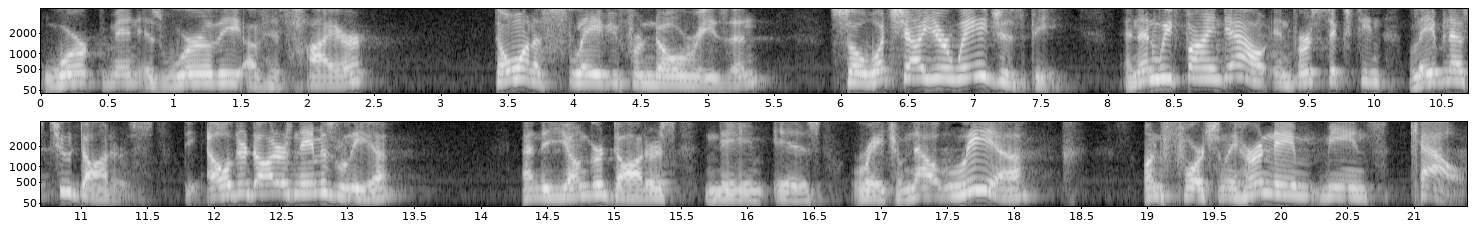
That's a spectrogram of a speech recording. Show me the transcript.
workman is worthy of his hire. Don't want to slave you for no reason. So what shall your wages be? And then we find out in verse 16, Laban has two daughters. The elder daughter's name is Leah, and the younger daughter's name is Rachel. Now, Leah, unfortunately, her name means cow.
